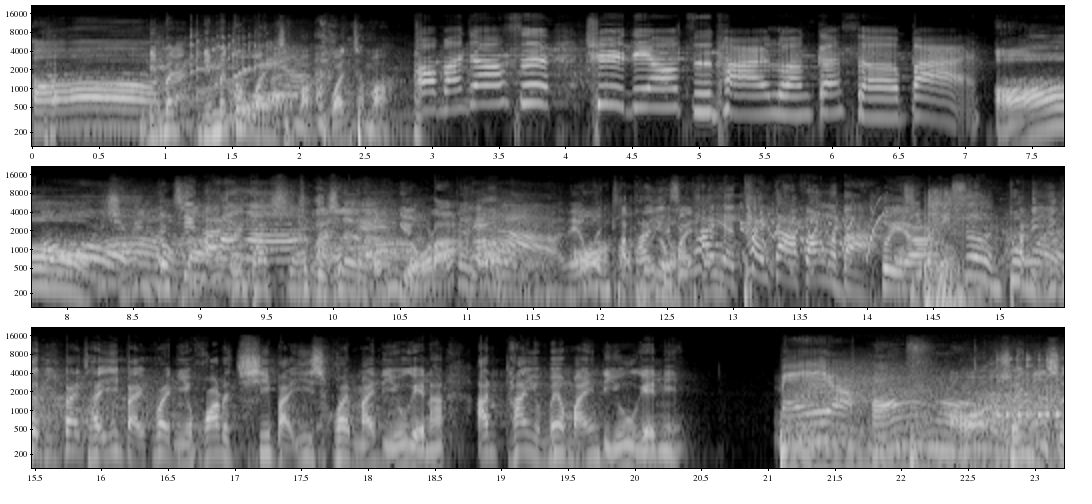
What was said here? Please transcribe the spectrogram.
哦，你们你们都玩什么？玩什么？我们就是去溜直排轮跟蛇摆。哦，一起运动健康啊所以他是这个是朋友啦。对啦，没问题哦啊。他有买可是他也太大方了吧？对呀、啊。你是很多啊，你一个礼拜才一百块，你花了七百一十块买礼物给他啊，他有没有买礼物给你？没有，啊，哦，所以你是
